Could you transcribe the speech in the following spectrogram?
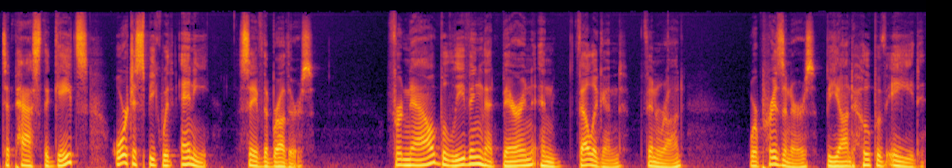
to pass the gates or to speak with any save the brothers. For now, believing that Beren and Felagund, Finrod, were prisoners beyond hope of aid,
